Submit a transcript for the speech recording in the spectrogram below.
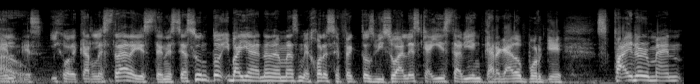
Él es hijo de Carla Estrada y está en este asunto. Y vaya, nada más mejores efectos visuales, que ahí está bien cargado porque Spider-Man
